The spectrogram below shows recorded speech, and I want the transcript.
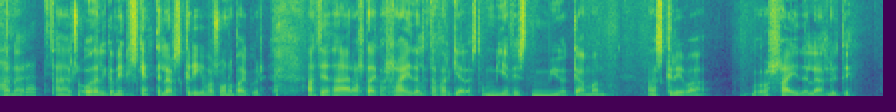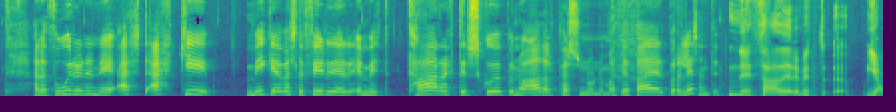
Þannig, að það er og það er líka miklu skemmtilega að skrifa svona bækur af því að það er alltaf eitthvað hræðilegt að fara að gerast og mér finnst mjög gaman að skrifa hræðilega hluti. Þannig að þú í rauninni ert ekki mikið að velta fyrir þér einmitt karaktersköpun og aðalpersonunum af því að það er bara lesandinn. Nei, það er einmitt, já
